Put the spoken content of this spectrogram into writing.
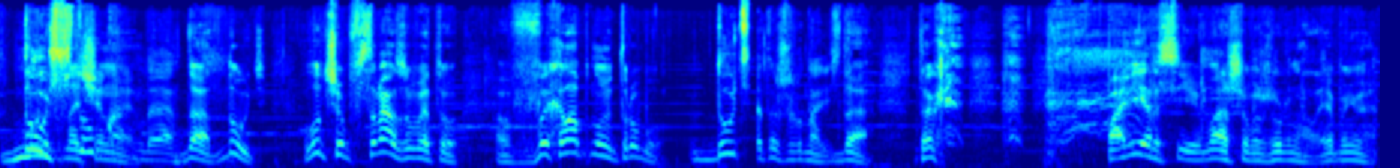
дуть штук, начинают. да. Да. дуть. Лучше сразу в эту в выхлопную трубу. Дуть — это журналист. Да. Так, по версии вашего журнала, я понимаю.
